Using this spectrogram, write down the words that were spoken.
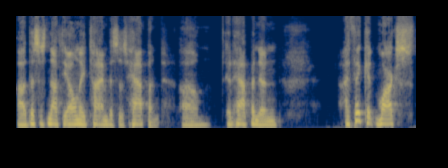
Uh, this is not the only time this has happened. Um, it happened in I think it marks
